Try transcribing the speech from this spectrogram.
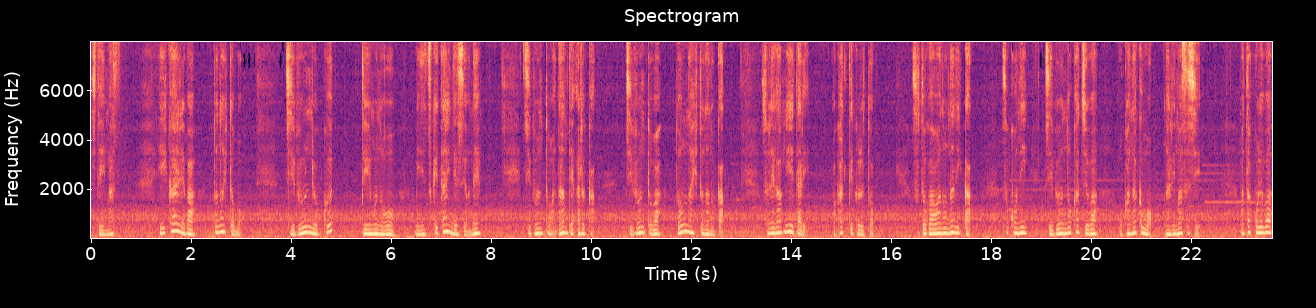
しています。言い換えればどの人も自分力っていうものを身につけたいんですよね。自分とは何であるか。自分とはどんな人なのか。それが見えたり分かってくると外側の何かそこに自分の価値は置かなくもなりますしまたこれは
